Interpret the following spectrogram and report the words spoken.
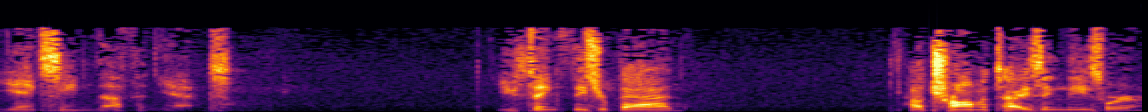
You ain't seen nothing yet. You think these are bad? How traumatizing these were?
